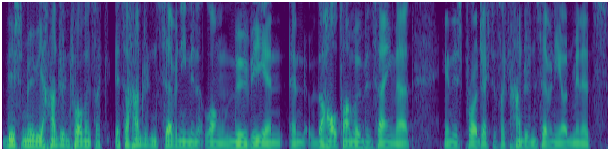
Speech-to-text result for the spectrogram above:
this movie, 112 minutes, like it's a 170 minute long movie, and, and the whole time we've been saying that in this project, it's like 170 odd minutes.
